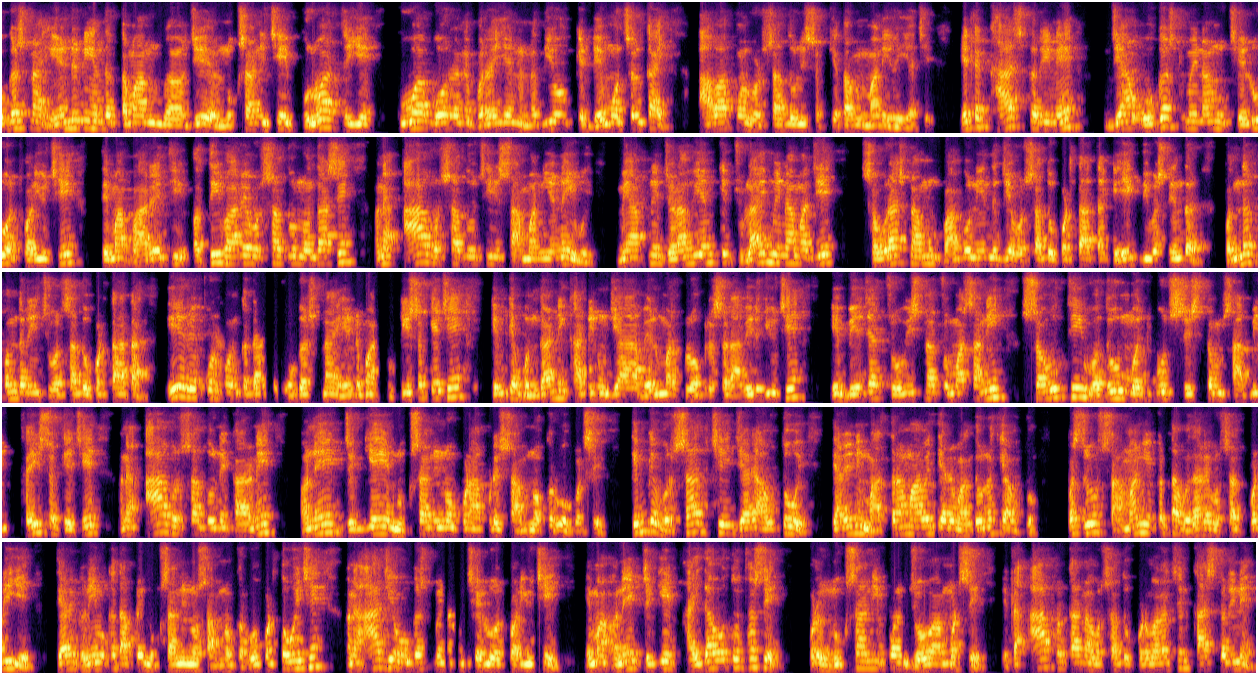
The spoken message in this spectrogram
ઓગસ્ટના એન્ડની અંદર તમામ જે નુકસાની છે એ પુરવાર થઈએ, કુવા, બોર અને ભરાઈ નદીઓ કે ડેમો છલકાય, આવા પણ વરસાદોની શક્યતા માની રહ્યા છે એટલે ખાસ કરીને જ્યાં ઓગસ્ટ મહિનાનું છેલ્લું અઠવાડિયું છે, તેમાં ભારેથી અતિ ભારે વરસાદો નોંધાશે અને આ વરસાદો છે એ સામાન્ય નહીં હોય. મેં આપને જણાવ્યું એમ કે જુલાઈ મહિનામાં જે સૌરાષ્ટ્રના અમુક ભાગોની અંદર જે વરસાદો પડતા હતા કે એક દિવસની અંદર પંદર પંદર ઇંચ વરસાદો પડતા હતા, એ રેકોર્ડ પણ કદાચ ઓગસ્ટના એન્ડમાં તૂટી શકે છે. કેમ કે બંગાળની ખાડીનું જે આ વેલમાર્ક લો પ્રેશર આવી રહ્યું છે, એ બે હજાર ચોવીસના ચોમાસાની સૌથી વધુ મજબૂત સિસ્ટમ સાબિત થઈ શકે છે અને આ વરસાદોને કારણે અનેક જગ્યાએ નુકસાનીનો પણ આપણે સામનો કરવો પડશે. કેમ કે વરસાદ છે, જ્યારે આવતો હોય, ત્યારે એની માત્રામાં આવે, ત્યારે વાંધો નથી આવતો. બસ જો સામાન્ય કરતા વધારે વરસાદ પડી જાય, ત્યારે ઘણી વખત આપણે નુકસાનીનો સામનો કરવો પડતો હોય છે. અને આ જે ઓગસ્ટ મહિનાનું છેલ્લું અઠવાડિયું છે, એમાં અનેક જગ્યાએ ફાયદાઓ તો થશે, પણ નુકસાની પણ જોવા મળશે. એટલે આ પ્રકારના વરસાદો પડવાના છે ખાસ કરીને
